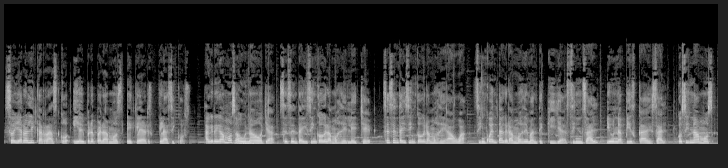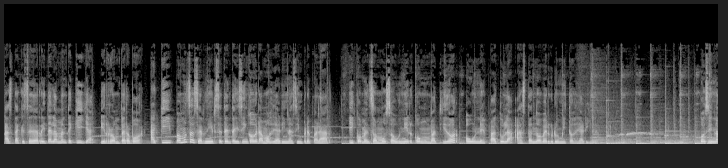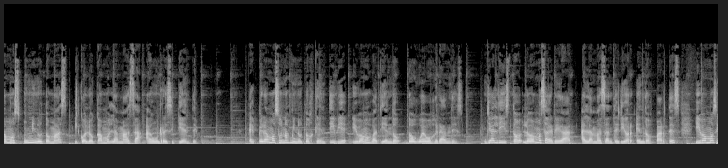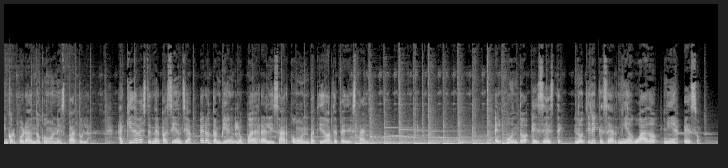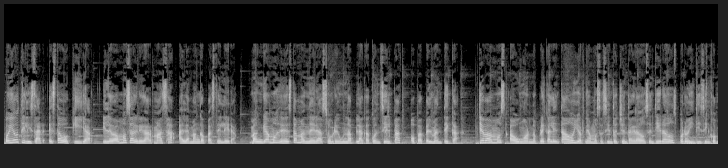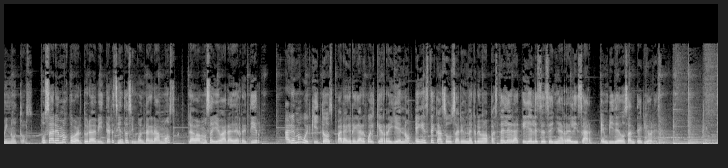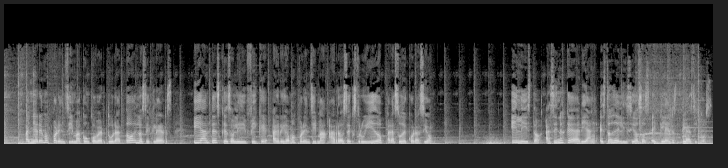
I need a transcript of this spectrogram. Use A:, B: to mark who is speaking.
A: Soy Aroli Carrasco y hoy preparamos eclairs clásicos. Agregamos a una olla 65 gramos de leche, 65 gramos de agua, 50 gramos de mantequilla sin sal y una pizca de sal. Cocinamos hasta que se derrita la mantequilla y rompe hervor. Aquí vamos a cernir 75 gramos de harina sin preparar y comenzamos a unir con un batidor o una espátula hasta no ver grumitos de harina. Cocinamos un minuto más y colocamos la masa a un recipiente. Esperamos unos minutos que entibie y vamos batiendo dos huevos grandes. Ya listo, lo vamos a agregar a la masa anterior en dos partes y vamos incorporando con una espátula. Aquí debes tener paciencia, pero también lo puedes realizar con un batidor de pedestal. El punto es este, no tiene que ser ni aguado ni espeso. Voy a utilizar esta boquilla y le vamos a agregar masa a la manga pastelera. Mangueamos de esta manera sobre una placa con silpac o papel manteca. Llevamos a un horno precalentado y horneamos a 180 grados centígrados por 25 minutos. Usaremos cobertura bitter 150 gramos, la vamos a llevar a derretir. Haremos huequitos para agregar cualquier relleno, en este caso usaré una crema pastelera que ya les enseñé a realizar en videos anteriores. Bañaremos por encima con cobertura todos los eclairs y antes que solidifique agregamos por encima arroz extruido para su decoración. Y listo, así nos quedarían estos deliciosos eclairs clásicos.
